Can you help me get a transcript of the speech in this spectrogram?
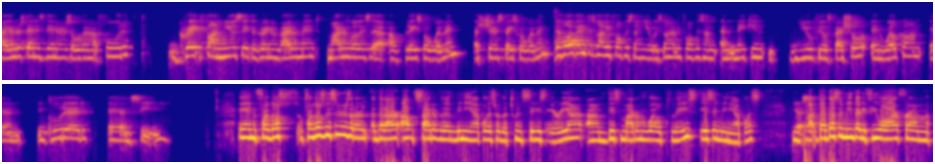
I understand it's dinner, so we're going to have food. Great fun music, a great environment. Modern Well is a, a place for women a shared space for women. The whole event is going to be focused on you. It's going to be focused on, on making you feel special and welcome and included and seen. And for those for those listeners that are that are outside of the Minneapolis or the Twin Cities area, um, this Modern Well place is in Minneapolis. Yes. But that doesn't mean that if you are from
